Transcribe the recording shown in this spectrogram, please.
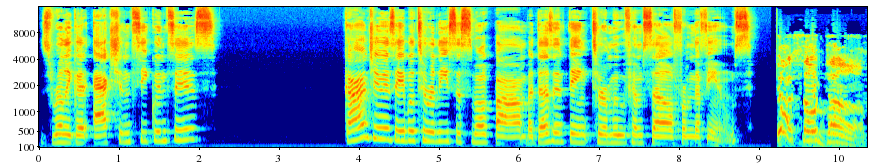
It's really good action sequences. Ganju is able to release a smoke bomb, but doesn't think to remove himself from the fumes. You're so dumb.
